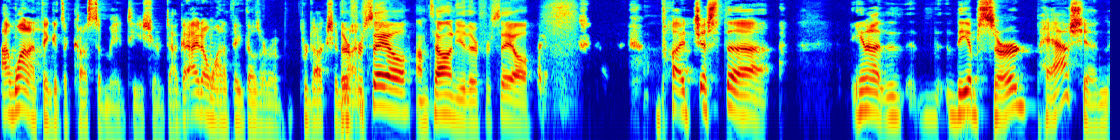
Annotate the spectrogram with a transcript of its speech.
I want to think it's a custom made t shirt, Doug. I don't want to think those are a production. They're run for sale. I'm telling you, they're for sale. but just the you know the, the absurd passion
